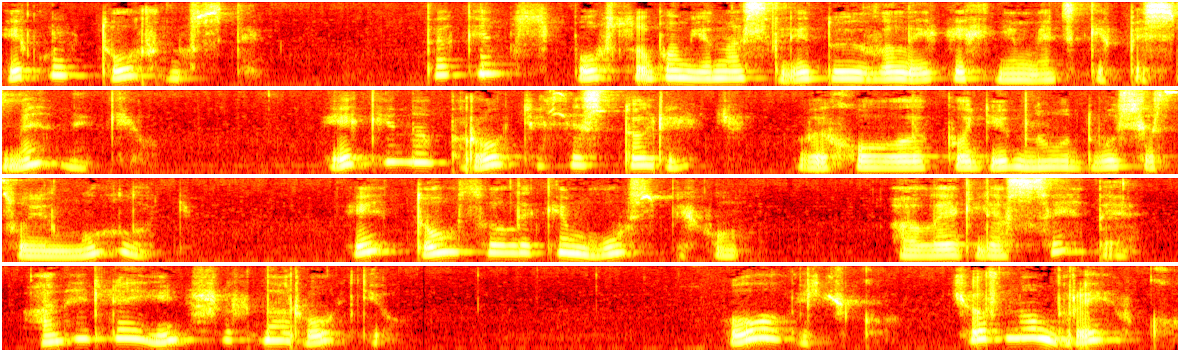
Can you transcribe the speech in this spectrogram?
і культурності. Таким способом я наслідую великих німецьких письменників, які на протязі сторіч виховували подібному дусі свою молодь, і то з великим успіхом, але для себе, а не для інших народів. Олечко, чорнобривку,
